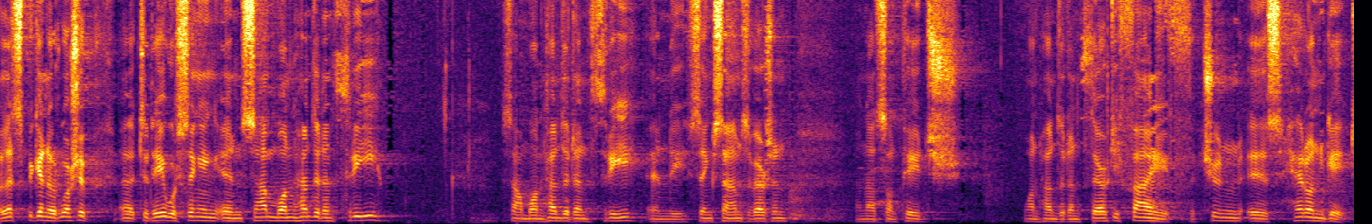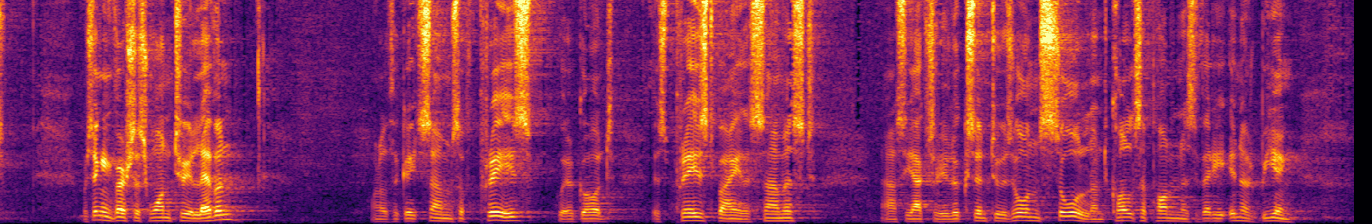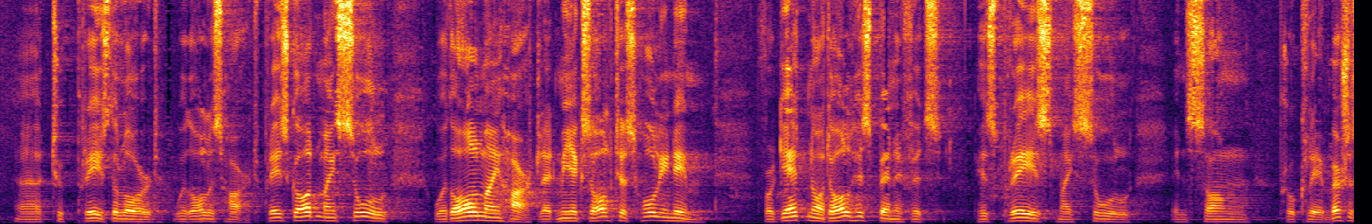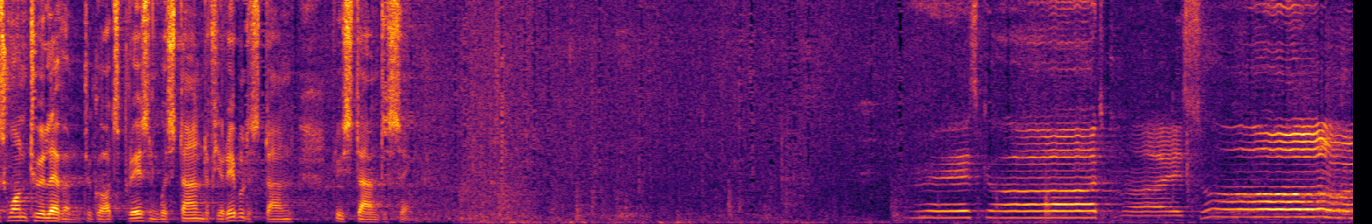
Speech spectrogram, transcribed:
Well, let's begin our worship uh, today. We're singing in Psalm 103, Psalm 103 in the Sing Psalms version, and that's on page 135. The tune is Herongate. We're singing verses 1 to 11, one of the great Psalms of praise, where God is praised by the psalmist as he actually looks into his own soul and calls upon his very inner being uh, to praise the Lord with all his heart. Praise God, my soul, with all my heart. Let me exalt his holy name. Forget not all his benefits. His praise, my soul, in song proclaim. Verses 1 to 11 to God's praise, and we stand. If you're able to stand, please stand to sing. Praise God, my soul.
